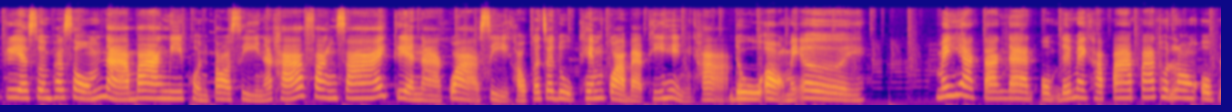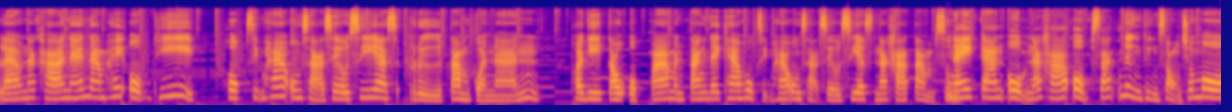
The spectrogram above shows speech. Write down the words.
เกลี่ยส่วนผสมหนาบางมีผลต่อสีนะคะ ฝั่งซ้ายเกลี่ยหนากว่าสีเขาก็จะดูเข้มกว่าแบบที่เห็นค่ะ ดูออกไหมเอ่ยไม่อยากตากแดดอบได้ไหมคะป้าป้าทดลองอบแล้วนะคะ แนะนำให้อบที่ 65 องศาเซลเซียส หรือต่ำกว่านั้น พอดีเตาอบป้ามันตั้งได้แค่ 65 องศาเซลเซียสนะคะ ต่ำสุด ในการอบนะคะ อบสัก 1-2 ชั่วโมง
